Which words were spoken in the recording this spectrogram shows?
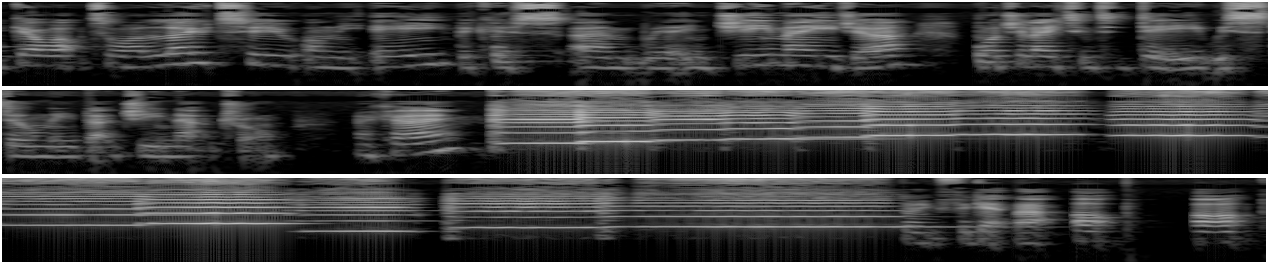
Go up to our low two on the E because um, we're in G major, modulating to D, we still need that G natural, okay? Don't forget that up, up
